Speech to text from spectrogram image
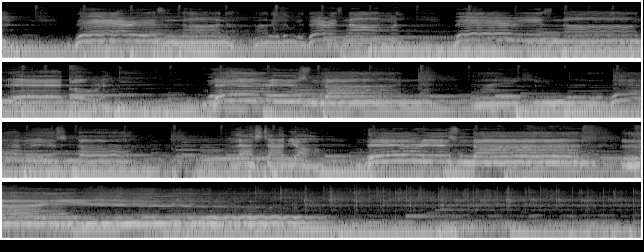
There is none. Hallelujah. There is none. There is none. Yeah, glory. There is Last time, y'all. There is none like you.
